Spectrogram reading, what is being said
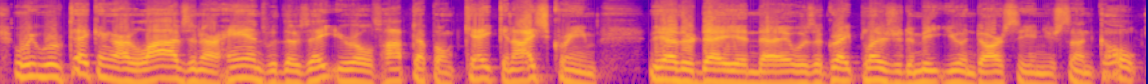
we were taking our lives in our hands with those eight-year-olds hopped up on cake and ice cream the other day, and uh, it was a great pleasure to meet you and Darcy and your son Colt.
